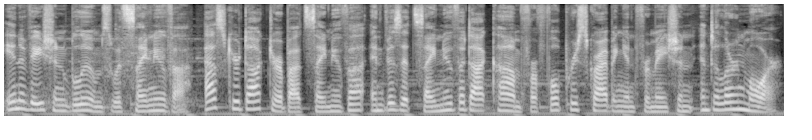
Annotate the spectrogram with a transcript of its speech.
Innovation blooms with Sinuva. Ask your doctor about Sinuva and visit sinuva.com for full prescribing information and to learn more.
